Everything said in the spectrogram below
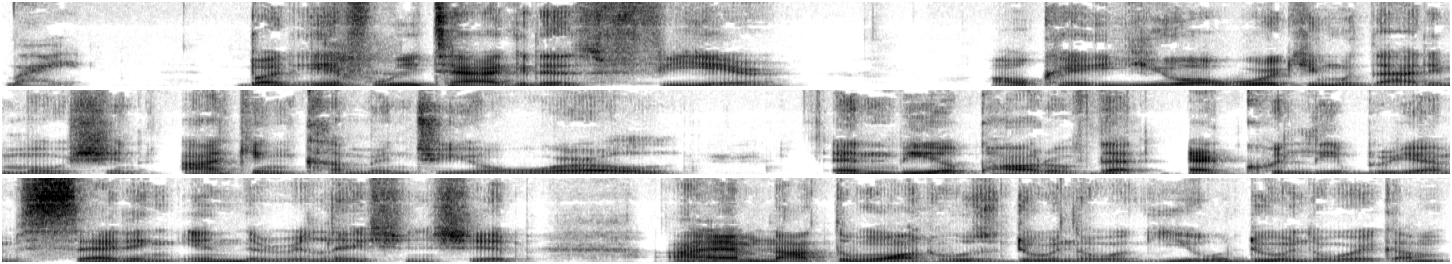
Right. But if we tag it as fear, okay, you are working with that emotion. I can come into your world and be a part of that equilibrium setting in the relationship. I am not the one who's doing the work. You are doing the work. I'm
